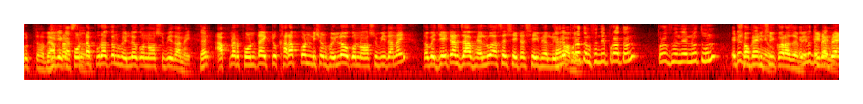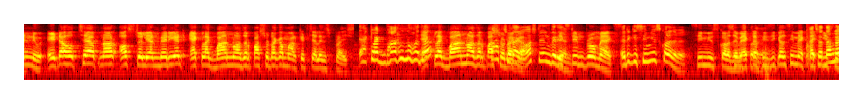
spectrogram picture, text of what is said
করতে হবে। আপনার ফোনটা পুরাতন হইলেও কোনো অসুবিধা নাই। আপনার ফোনটা একটু খারাপ কন্ডিশন হইলেও কোনো অসুবিধা নাই। তবে যেটার যা ভ্যালু আছে সেটা সেই পাবেন। পুরাতন ফোন দিয়ে পুরাতন? নতুন এটা সব কিছুই করা যাবে। এটা ব্র্যান্ড নিউ এটা হচ্ছে আপনার অস্ট্রেলিয়ান ভেরিয়েন্ট এক লাখ বাহান্ন হাজার পাঁচশো টাকা মার্কেট চ্যালেঞ্জ প্রাইস এক লাখ বাহান্ন হাজার এক লাখ বাহান্ন হাজার পাঁচশো টাকা, Australian সিক্সটিন প্রো ম্যাক্স এটা কি সিম ইউজ করা যাবে? সিম ইউজ করা যাবে। একটা ফিজিক্যাল সিম একটা আচ্ছা তাহলে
